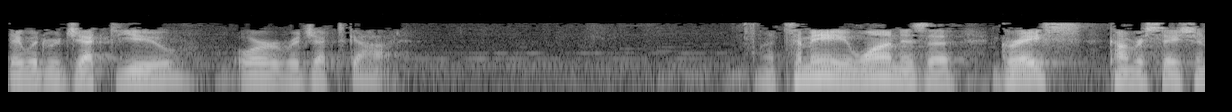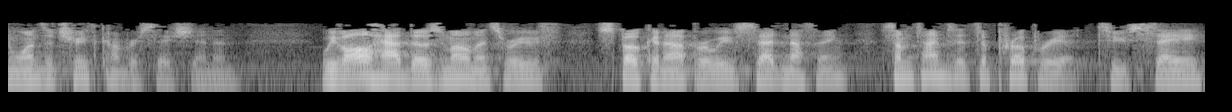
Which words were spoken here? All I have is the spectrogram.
they would reject you or reject God. Uh, to me, one is a grace conversation, one's a truth conversation. And we've all had those moments where we've spoken up or we've said nothing. Sometimes it's appropriate to say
